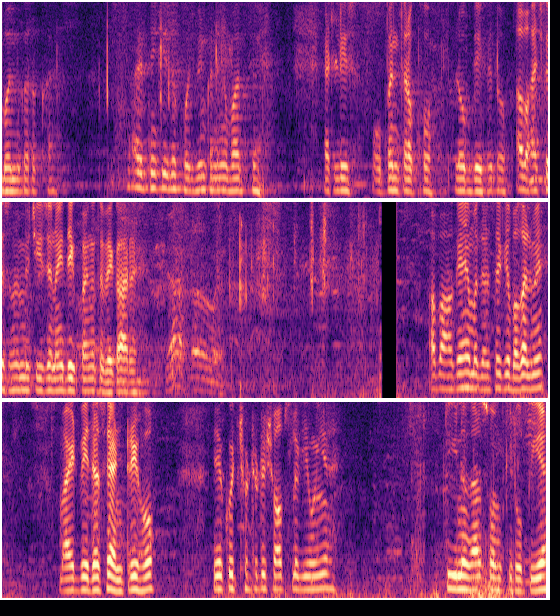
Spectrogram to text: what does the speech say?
बंद कर रखा है। यार इतनी चीज़ें खोजबीन करने के बाद से एटलीस्ट ओपन तो रखो, लोग देखे तो। अब आज के समय में चीज़ें नहीं देख पाएँगे तो बेकार है। अब आ गए हैं मदरसे के बगल में। माइट भी इधर से एंट्री हो। ये कुछ छोटी छोटी शॉप्स लगी हुई हैं। तीन हज़ार सोम की टोपी है।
